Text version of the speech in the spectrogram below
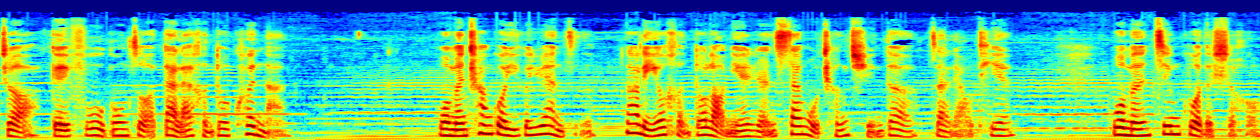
这给服务工作带来很多困难。”我们穿过一个院子，那里有很多老年人，三五成群的在聊天。我们经过的时候，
